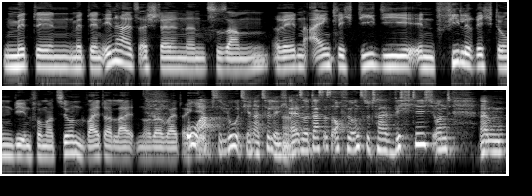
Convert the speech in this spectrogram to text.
mit den, mit den Inhaltserstellenden zusammen reden, eigentlich die, die in viele Richtungen die Informationen weiterleiten oder weitergeben. Oh, absolut, ja, natürlich. Ja. Also das ist auch für uns total wichtig und ähm,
